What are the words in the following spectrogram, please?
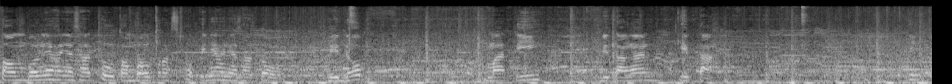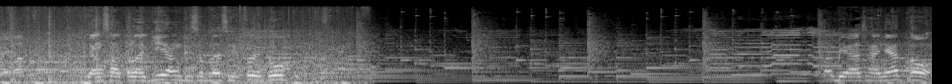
tombolnya hanya satu, tombol cross kopinya hanya satu. Hidup, mati di tangan kita. Yang satu lagi yang di sebelah situ itu biasanya tuh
